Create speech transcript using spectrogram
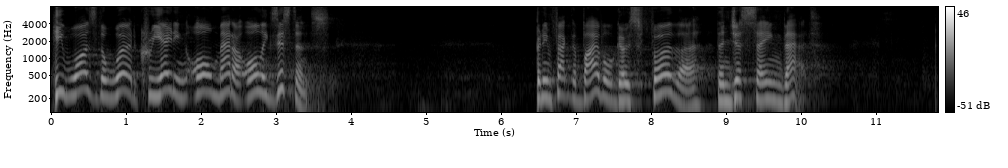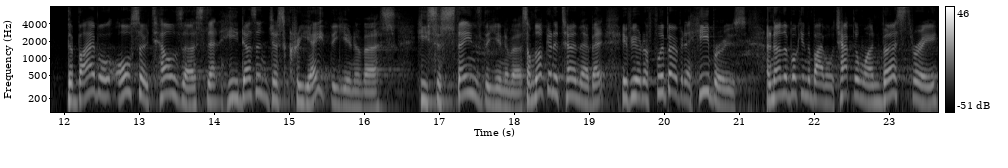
He was the Word creating all matter, all existence. But in fact, the Bible goes further than just saying that. The Bible also tells us that He doesn't just create the universe, He sustains the universe. I'm not going to turn there, but if you were to flip over to Hebrews, another book in the Bible, chapter 1, verse 3,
